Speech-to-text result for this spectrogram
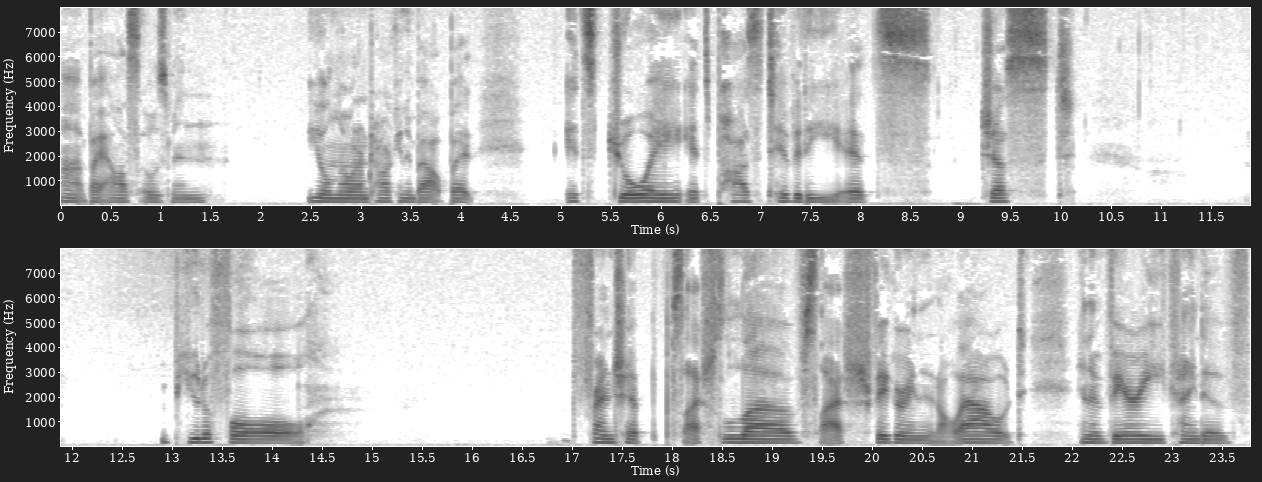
uh, by Alice Oseman, you'll know what I'm talking about. But it's joy, it's positivity, it's just beautiful friendship slash love slash figuring it all out in a very kind of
